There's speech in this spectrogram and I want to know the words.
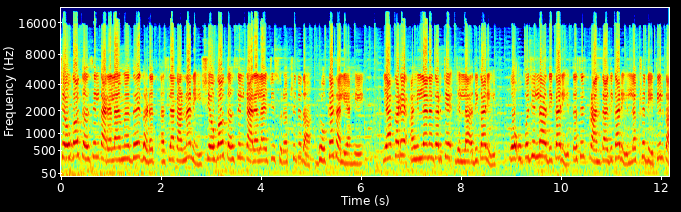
शेवगाव तहसील कार्यालयामध्ये घडत असल्या कारणाने शेवगाव तहसील कार्यालयाची सुरक्षितता धोक्यात आली आहे. याकडे अहिल्यानगरचे जिल्हा अधिकारी व उपजिल्हा अधिकारी तसेच प्रांताधिकारी लक्ष देतील का?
